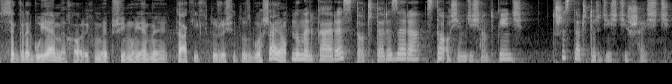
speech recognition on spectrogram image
segregujemy chorych, my przyjmujemy takich, którzy się tu zgłaszają. Numer KRS 140 185 346.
